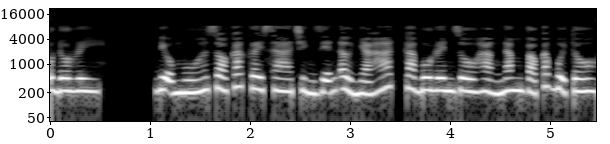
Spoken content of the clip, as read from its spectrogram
Odori. Điệu múa do các geisha trình diễn ở nhà hát Kaburenzo hàng năm vào các buổi tô.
